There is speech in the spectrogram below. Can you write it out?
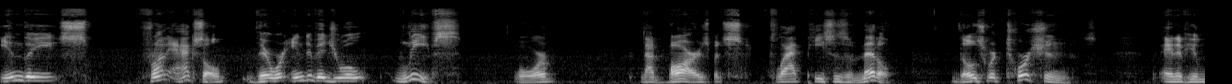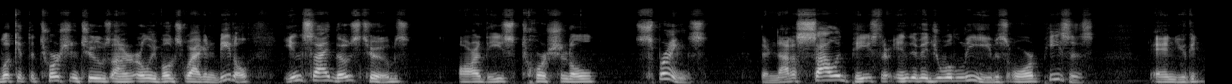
In the front axle, there were individual leafs or not bars, but flat pieces of metal. Those were torsions and if you look at the torsion tubes on an early Volkswagen Beetle, inside those tubes, are these torsional springs. They're not a solid piece, they're individual leaves or pieces. And you could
